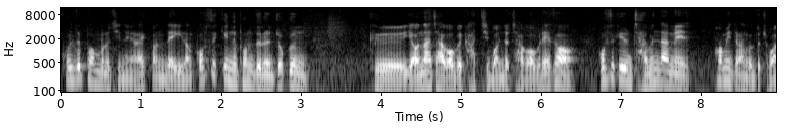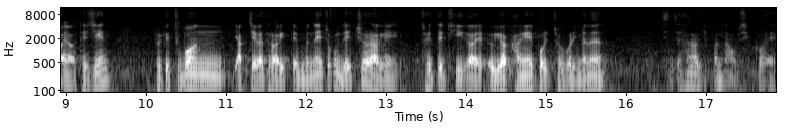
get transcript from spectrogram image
콜드 펌으로 진행을 할 건데 이런 곱슬기 있는 펌들은 조금 그 연화 작업을 같이 먼저 작업을 해서 곱슬기 좀 잡은 다음에 펌이 들어가는 것도 좋아요. 대신 그렇게 두 번 약재가 들어가기 때문에 조금 내추럴하게 절대 뒤가 여기가 강해져 버리면은 진짜 삼각김밥 나오실 거예요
